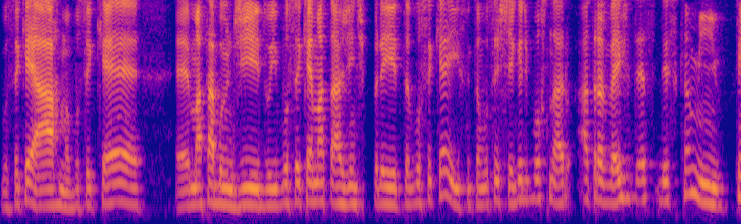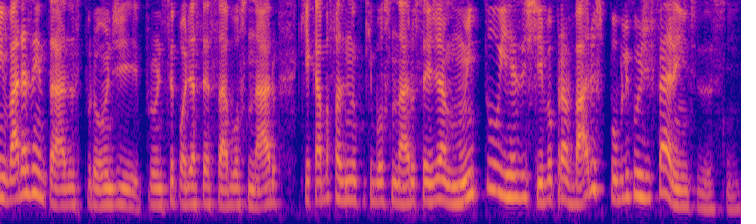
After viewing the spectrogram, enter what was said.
Você quer arma, você quer é, matar bandido e você quer matar gente preta, você quer isso. Então você chega de Bolsonaro através desse, desse caminho. Tem várias entradas por onde, por onde você pode acessar Bolsonaro que acaba fazendo com que Bolsonaro seja muito irresistível para vários públicos diferentes, assim.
